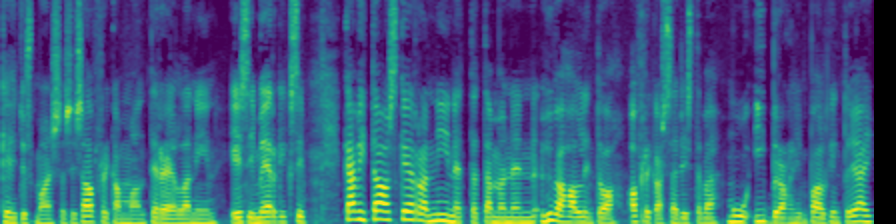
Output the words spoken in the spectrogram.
kehitysmaissa, siis Afrikan mantereella, niin esimerkiksi kävi taas kerran niin, että tämmöinen hyvä hallintoa Afrikassa edistävä muu Ibrahim-palkinto jäi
